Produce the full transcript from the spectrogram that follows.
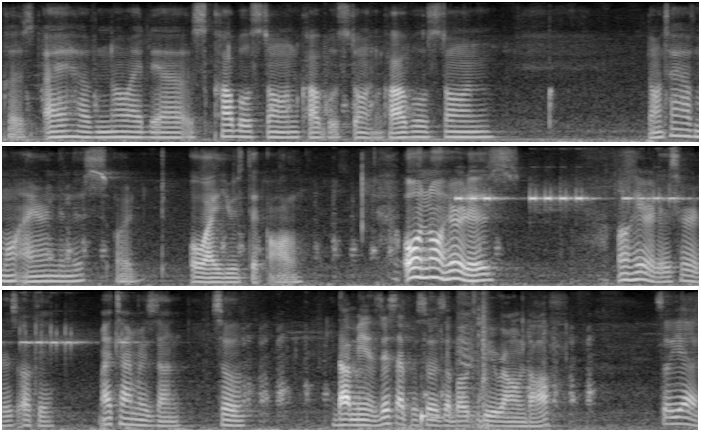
Cause I have no idea. It's cobblestone, cobblestone, cobblestone. Don't I have more iron than this? Or oh I used it all. Oh no, here it is. Oh here it is, here it is. Okay. My timer is done. So that means this episode is about to be round off. So yeah.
